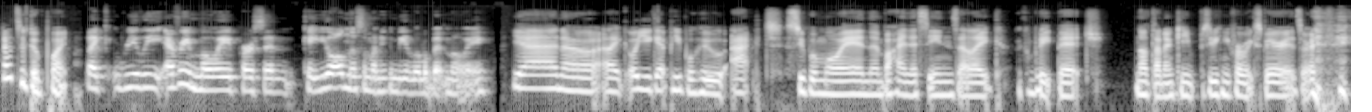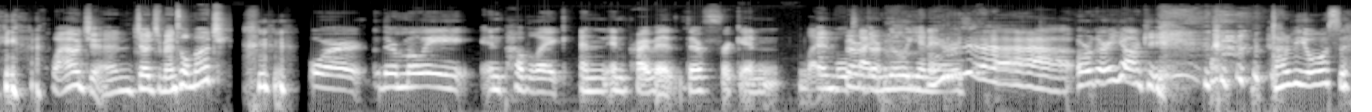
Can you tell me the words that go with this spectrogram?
that's a good point. Like, really, every moe person, okay, you all know someone who can be a little bit moe. Yeah, no, like or you get people who act super moe and then behind the scenes they're like a complete bitch. Not that I'm keep speaking from experience or anything. Wow, Jen. Judgmental much? Or they're moe in public and in private, they're freaking like And they're- they're- multi-millionaires. Yeah. Or they're a Yankee. That'd be awesome.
